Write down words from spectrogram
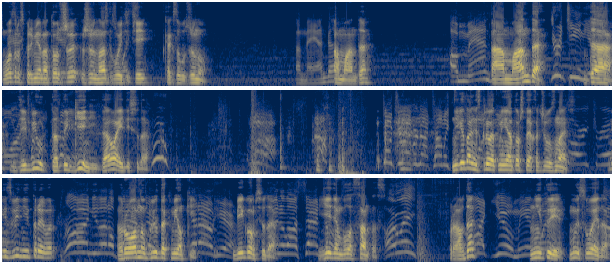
Возраст примерно тот же, жена, двое детей. Как зовут жену? Аманда. Аманда? Да, дебил, да ты гений. Давай, иди сюда. Никогда не скрывай от меня то, что я хочу узнать. Извини, Тревор. Рон, ублюдок мелкий. Бегом сюда. Едем в Лос-Сантос. Правда? Не ты, мы с Уэйдом.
